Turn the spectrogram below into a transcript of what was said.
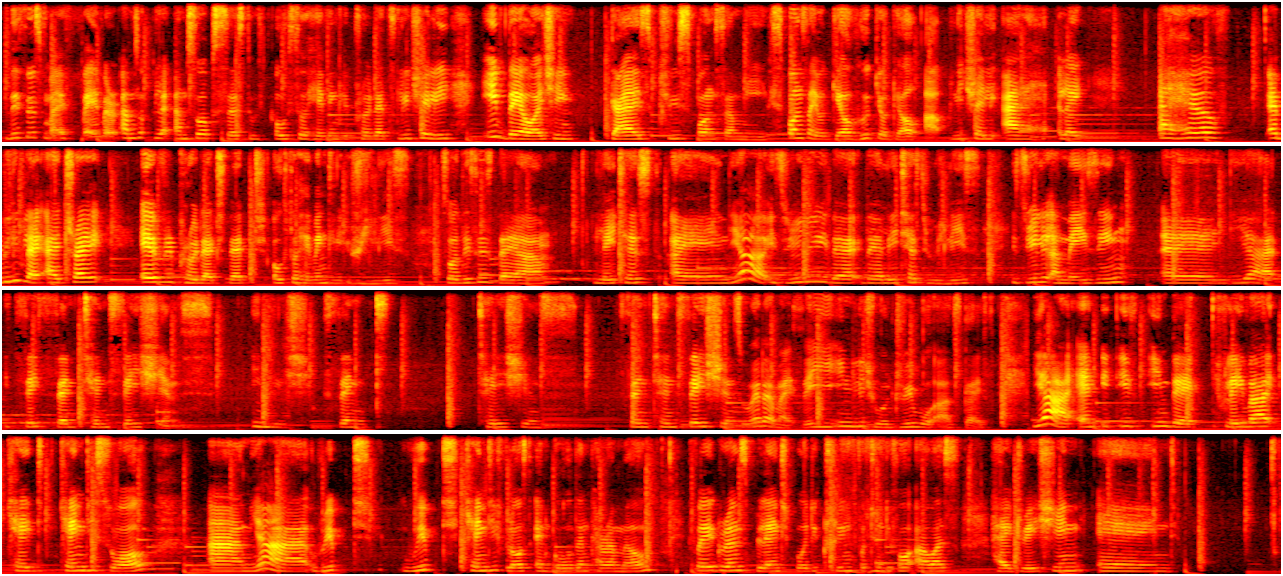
This is my favorite i'm so like i'm so obsessed with also heavenly products. Literally if they are watching guys please sponsor me. Sponsor your girl hook your girl up. Literally i like i have i believe like i try every product that also heavenly release so this is their latest and yeah it's really their their latest release. It's really amazing and yeah it says sentensations english sentensations sentensations what am i saying? English will dribble us guys yeah and it is in the flavor candy swirl um yeah ripped whipped candy floss and golden caramel. Fragrance blend body cream for 24 hours hydration and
